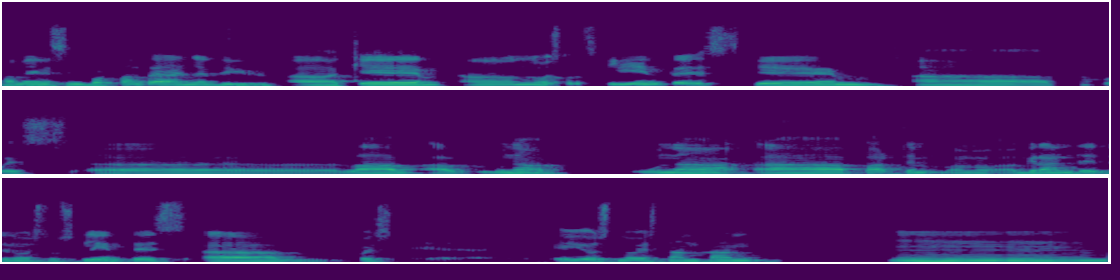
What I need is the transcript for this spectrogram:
también es importante añadir ah, que ah, nuestros clientes, que uh, pues la, una, una parte grande de nuestros clientes, pues ellos no están tan Mm,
